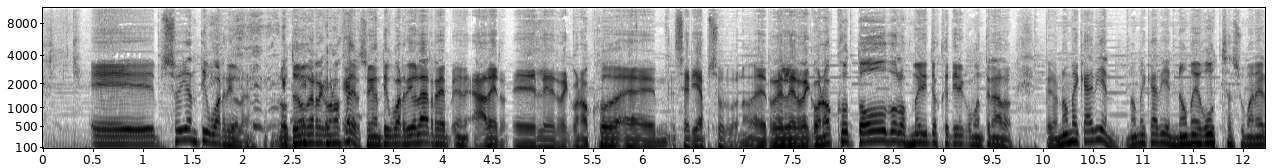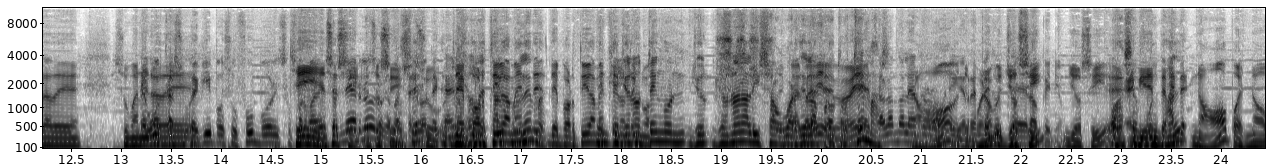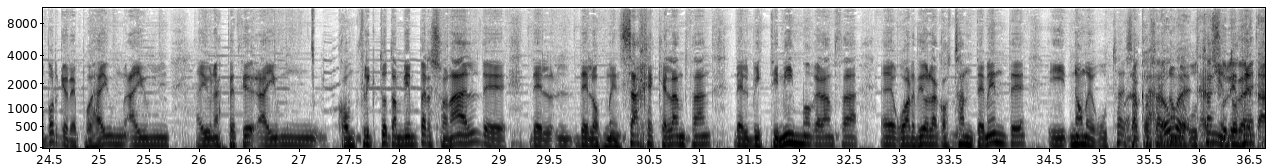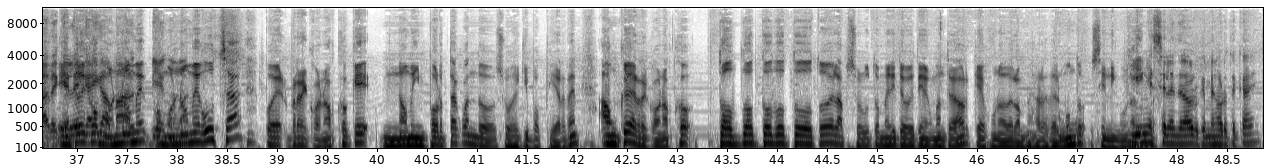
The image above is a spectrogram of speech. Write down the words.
Eh, soy antiguardiola, lo tengo que reconocer. Soy antiguardiola. Eh, a ver, eh, le reconozco, sería absurdo, ¿no? le reconozco todos los méritos que tiene como entrenador, pero no me cae bien, no me cae bien, no me gusta su manera de su manera gusta de... su equipo, su fútbol y su sí, eso Sí, eso sí, deportivamente, deportivamente yo no tengo, yo, no analizo a Guardiola por otros temas. No, bueno, pues yo sí, yo sí, evidentemente. No, pues no, porque después hay un hay un hay una especie hay un conflicto también personal de, de los mensajes que lanzan, del victimismo que lanza eh, Guardiola constantemente y no me gusta, esas cosas no me gustan. Y entonces, como, no me, como no me gusta, pues reconozco que no me importa cuando sus equipos pierden, aunque reconozco todo, todo, todo, todo el absoluto mérito que tiene como entrenador, que es uno de los mejores del mundo, sin ninguna ¿Quién es el entrenador que mejor te cae?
